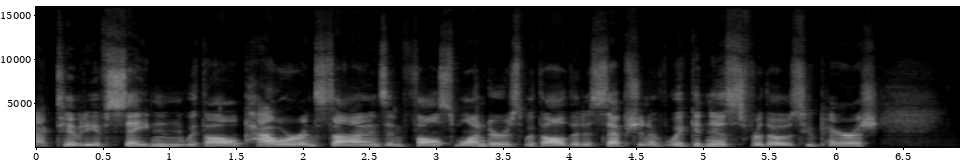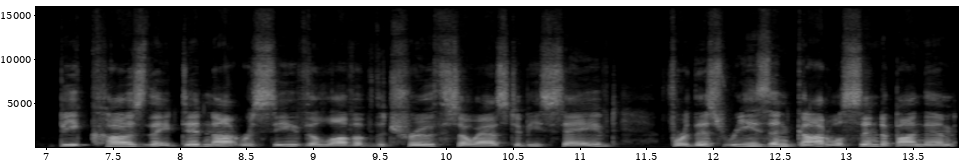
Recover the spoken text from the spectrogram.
activity of Satan, with all power and signs and false wonders, with all the deception of wickedness for those who perish, because they did not receive the love of the truth so as to be saved. For this reason, God will send upon them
